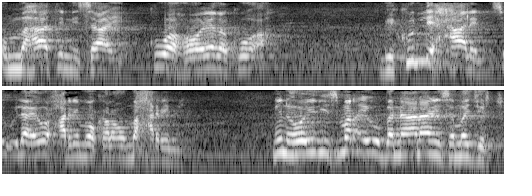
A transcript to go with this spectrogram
ummahaati nisaa'i kuwa hooyada ku ah. Bikulli xaalin si uu ilaahay u xarimoo kale uma xarimin nin hooyadiis mar ay u banaanaanaysa ma jirto.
